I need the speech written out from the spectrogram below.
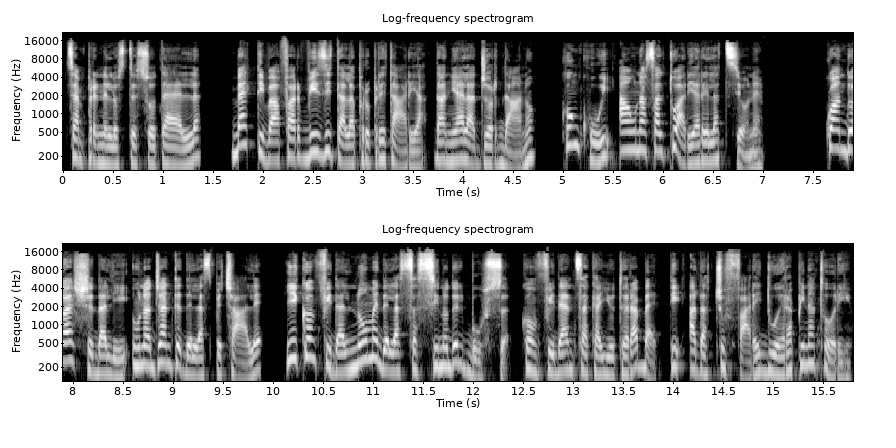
Sempre nello stesso hotel, Betty va a far visita alla proprietaria, Daniela Giordano, con cui ha una saltuaria relazione. Quando esce da lì, un agente della speciale gli confida il nome dell'assassino del bus, confidenza che aiuterà Betty ad acciuffare i due rapinatori.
